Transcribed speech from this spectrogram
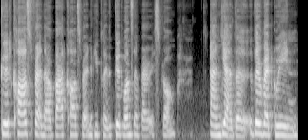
good cards for it and there are bad cards for it, and if you play the good ones, they're very strong. And yeah, the the red green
